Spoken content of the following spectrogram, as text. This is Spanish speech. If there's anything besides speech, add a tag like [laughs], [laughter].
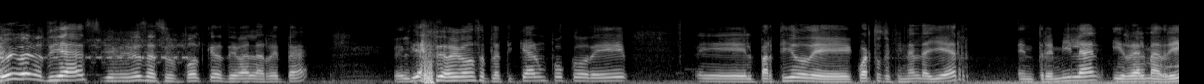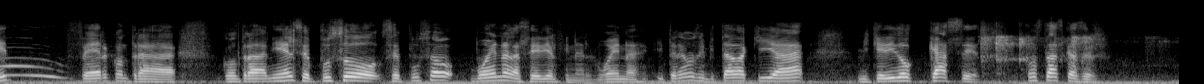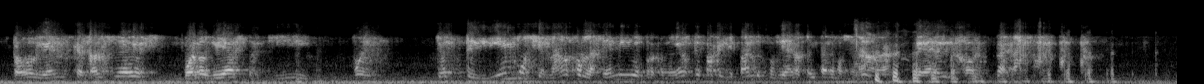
Muy buenos días, bienvenidos a su podcast de Balarreta. El día de hoy vamos a platicar un poco de eh, el partido de cuartos de final de ayer entre Milan y Real Madrid. Fer contra, contra Daniel se puso, se puso buena la serie al final, buena. Y tenemos invitado aquí a mi querido Cácer. ¿Cómo estás, Cácer? ¿Qué tal, señores? Buenos días, aquí, pues yo te diría emocionado por la semi, pero como yo no estoy participando, pues ya no estoy tan emocionado, ¿verdad? [laughs] Te el mejor.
